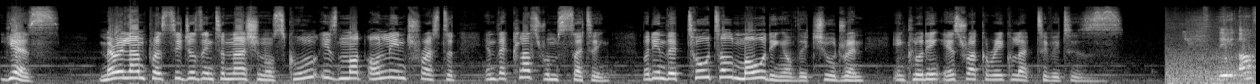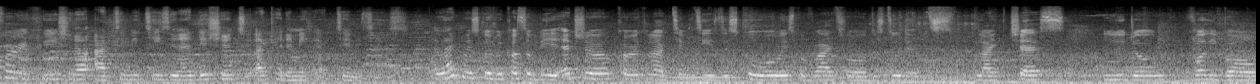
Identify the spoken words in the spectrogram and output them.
Yes, Maryland Prestigious International School is not only interested in the classroom setting, but in the total molding of the children, including extracurricular activities. They offer recreational activities in addition to academic activities. I like my school because of the extracurricular activities the school always provides for the students, like chess, ludo, volleyball,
